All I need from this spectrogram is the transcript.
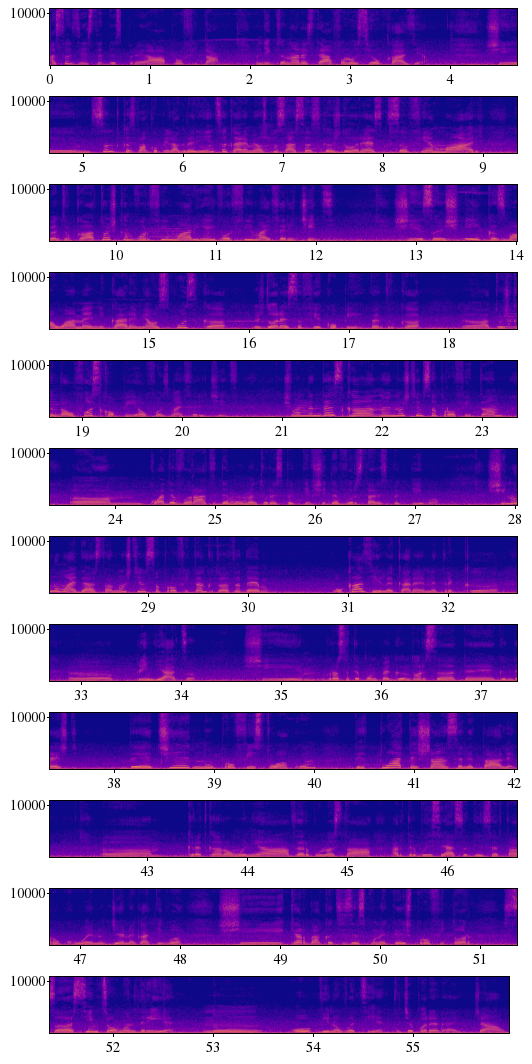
Astăzi este despre a profita. În dicționar este a folosi ocazia. Și sunt câțiva copii la grădiniță care mi-au spus astăzi că își doresc să fie mari, pentru că atunci când vor fi mari, ei vor fi mai fericiți. Și sunt și câțiva oameni care mi-au spus că își doresc să fie copii, pentru că uh, atunci când au fost copii, au fost mai fericiți. Și mă gândesc că noi nu știm să profităm uh, cu adevărat de momentul respectiv și de vârsta respectivă. Și nu numai de asta, nu știm să profităm câteodată de ocaziile care ne trec uh, uh, prin viață. Și vreau să te pun pe gânduri, să te gândești de ce nu profiți tu acum de toate șansele tale. Uh, cred că în România verbul ăsta ar trebui să iasă din sertarul cu energie negativă și chiar dacă ți se spune că ești profitor, să simți o mândrie, nu o vinovăție. Tu ce părere ai? Ceau!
